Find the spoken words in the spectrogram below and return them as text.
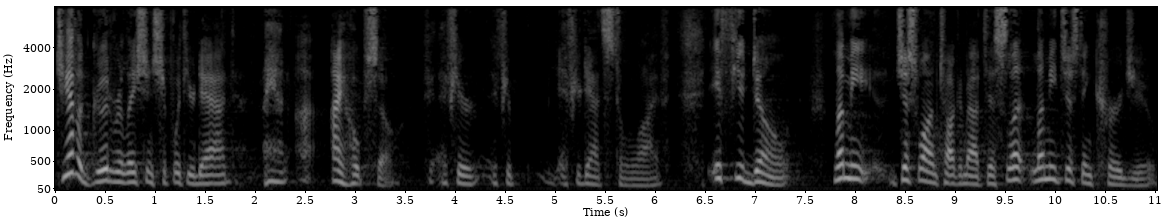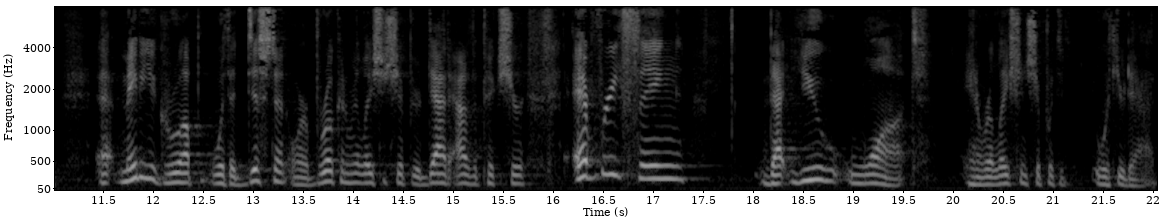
do you have a good relationship with your dad? Man, I, I hope so if, you if, you if your dad's still alive. If you don't, let me, just while I'm talking about this, let, let me just encourage you. Uh, maybe you grew up with a distant or a broken relationship, your dad out of the picture. Everything that you want in a relationship with, with your dad,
